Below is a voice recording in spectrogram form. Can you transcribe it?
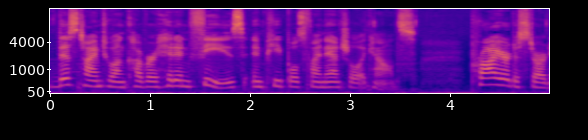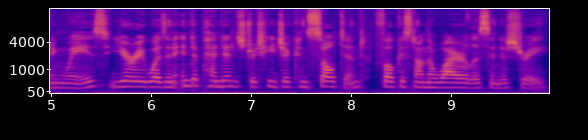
this time to uncover hidden fees in people's financial accounts. Prior to starting Waze, Uri was an independent strategic consultant focused on the wireless industry.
